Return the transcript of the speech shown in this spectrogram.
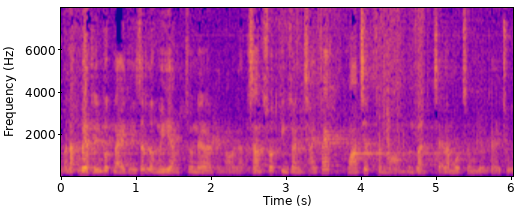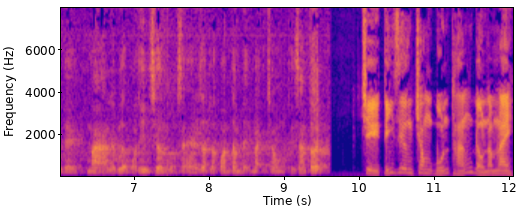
Và đặc biệt lĩnh vực này thì rất là nguy hiểm, cho nên là phải nói là sản xuất kinh doanh trái phép, hóa chất phân bón, vân vân sẽ là một trong những cái chủ đề mà lực lượng quản lý thị trường cũng sẽ rất là quan tâm đẩy mạnh trong thời gian tới. Chỉ tính riêng trong 4 tháng đầu năm nay,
